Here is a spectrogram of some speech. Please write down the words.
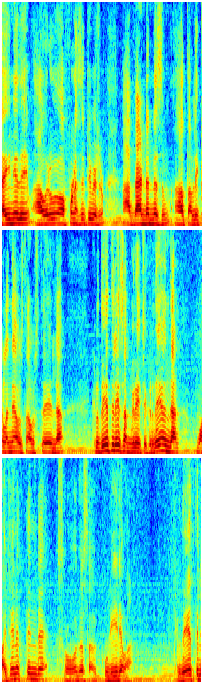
ദൈന്യതയും ആ ഒരു ഓഫണ സിറ്റുവേഷനും ആ അബാൻഡൻനെസ്സും ആ തള്ളിക്കളഞ്ഞ അവസ്ഥ അവസ്ഥയെല്ലാം ഹൃദയത്തിലേക്ക് സംഗ്രഹിച്ചു. ഹൃദയം എന്താണ്? വചനത്തിന്റെ സ്രോതസ് കുടീരമാണ്. ഹൃദയത്തിൽ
